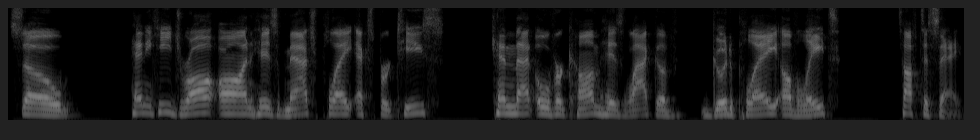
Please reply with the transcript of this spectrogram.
So, can he draw on his match play expertise can that overcome his lack of good play of late? Tough to say.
